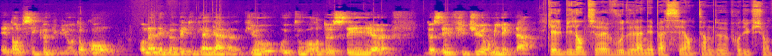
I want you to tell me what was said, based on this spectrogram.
et dans le cycle du bio. Donc on, on a développé toute la gamme bio autour de ces, euh, de ces futurs 1000 hectares. Quel bilan tirez-vous de l'année passée en termes de production?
